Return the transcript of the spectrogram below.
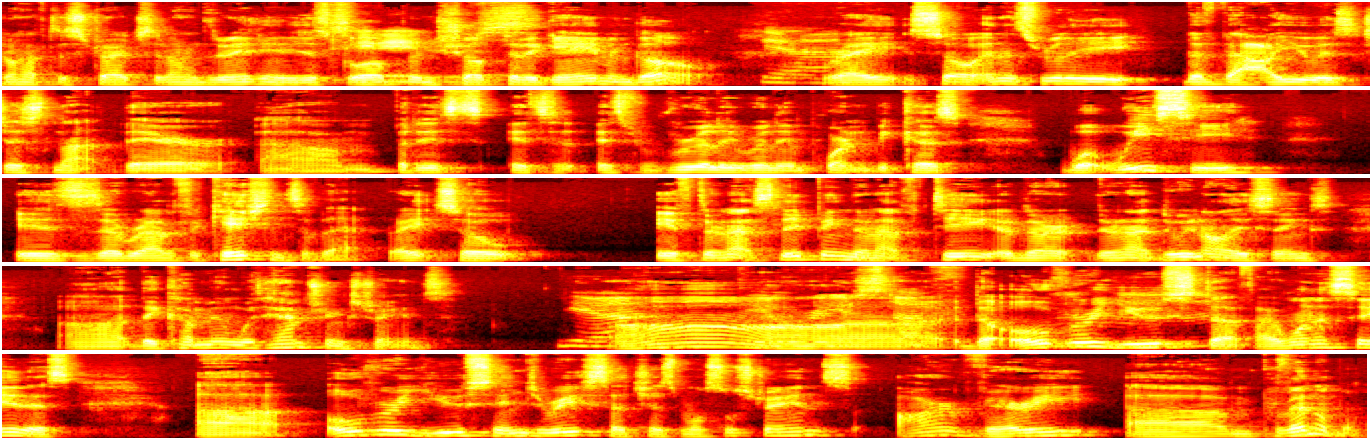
don't have to stretch they don't have to do anything they just go up and show up to the game and go yeah. right so and it's really the value is just not there um, but it's it's it's really really important because what we see is the ramifications of that right so if they're not sleeping they're not fatigued or they're, they're not doing all these things uh, they come in with hamstring strains Yeah. overuse ah stuff. the overuse Mhm. stuff i want to say this uh, overuse injuries such as muscle strains are very um, preventable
